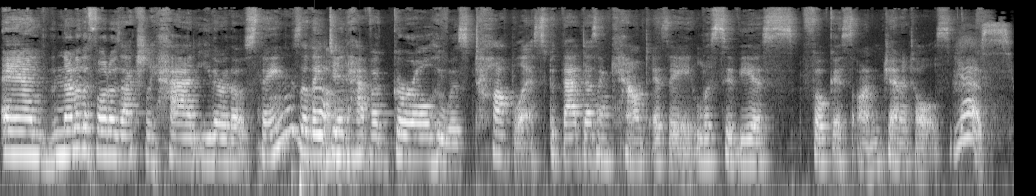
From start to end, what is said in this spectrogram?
And none of the photos actually had either of those things, though they oh. did have a girl who was topless, but that doesn't count as a lascivious focus on genitals. Yes.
